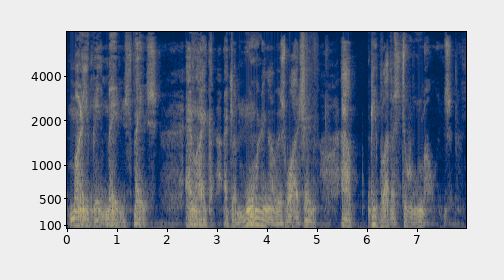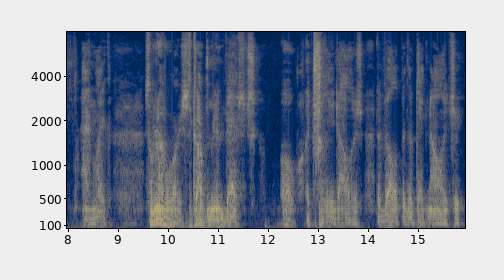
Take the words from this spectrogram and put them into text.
money being made in space. And like at the morning, I was watching how people have the student loans. And like, so in other words, the government invests, oh, a trillion dollars developing the technology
